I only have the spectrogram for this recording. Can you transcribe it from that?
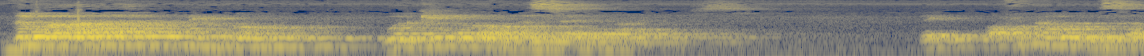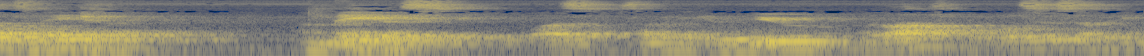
There were other people working along the same lines. They often called themselves magi. A magus was somebody who knew a lot, but also somebody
